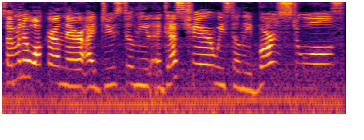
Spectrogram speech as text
So I'm gonna walk around there. I do still need a desk chair. We still need bar stools.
